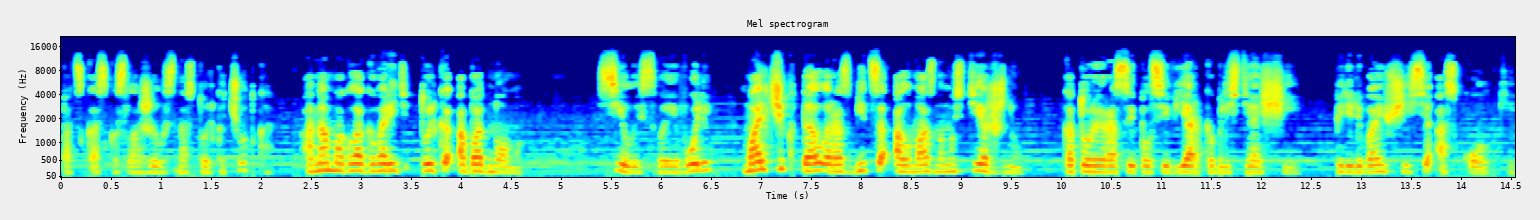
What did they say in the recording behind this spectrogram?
Подсказка сложилась настолько четко. Она могла говорить только об одном. Силой своей воли мальчик дал разбиться алмазному стержню, который рассыпался в ярко-блестящие, переливающиеся осколки.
